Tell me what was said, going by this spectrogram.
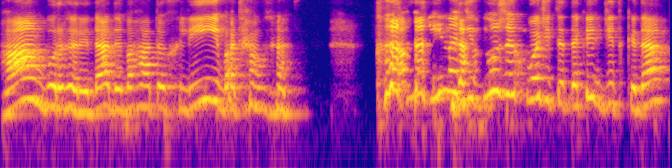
гамбургери, да, де багато хліба там. у нас. Але іноді дуже хочеться таких, дітки, да,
